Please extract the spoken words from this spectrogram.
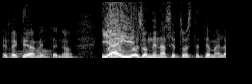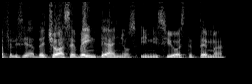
Efectivamente, ¿no? Y ahí es donde nace todo este tema de la felicidad. De hecho, hace 20 años inició este tema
